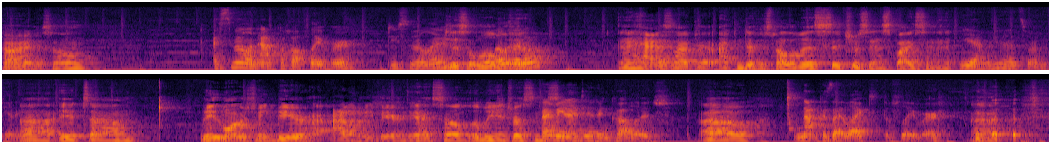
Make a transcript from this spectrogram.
All right, so I smell an alcohol flavor. Do you smell it? Just a little a bit. little? And it has like a, I can definitely smell a little bit of citrus and spice in it. Yeah, maybe that's what I'm getting. Uh, it um, neither one of us drink beer. I, I don't drink beer. Yeah, so it'll be interesting. To I mean, see. I did in college. Oh. Not because I liked the flavor. Uh.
